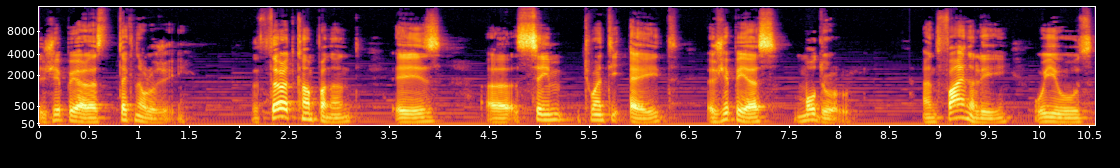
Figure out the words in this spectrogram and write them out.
GPRS technology. The third component is a SIM28, a GPS module. And finally, we use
